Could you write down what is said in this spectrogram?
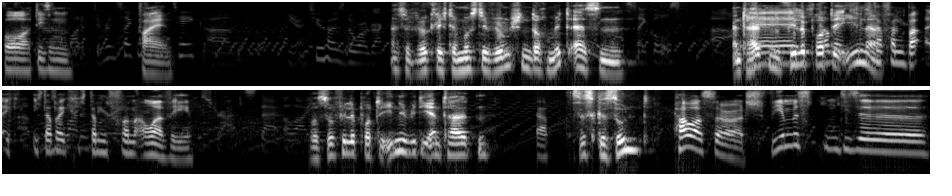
Vor diesen Pfeilen. Also wirklich, der muss die Würmchen doch mitessen. Enthalten Äh, viele ich glaube, er kriegt Proteine. davon ba- ich ich glaube, er kriegt damit von Auerweh. Aber so viele Proteine, wie die enthalten. Ja. Das ist gesund. Power Surge. Wir müssten diese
